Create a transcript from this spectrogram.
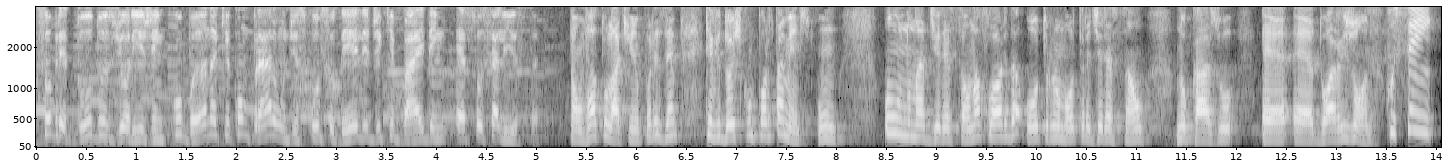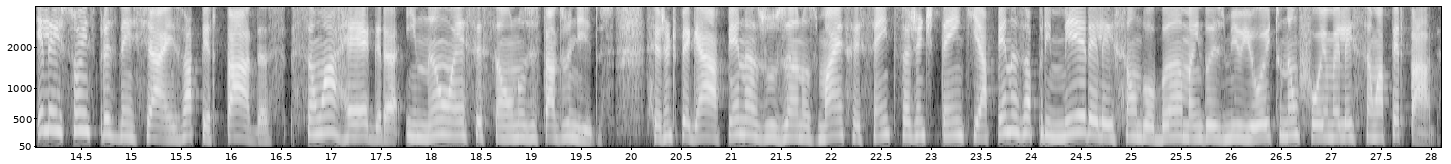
sobretudo os de origem cubana, que compraram o discurso dele de que Biden é socialista. Então, o voto latino, por exemplo, teve dois comportamentos. Um, um numa direção na Flórida, outro numa outra direção, no caso é, é, do Arizona. Hussein, eleições presidenciais apertadas são a regra e não a exceção nos Estados Unidos. Se a gente pegar apenas os anos mais recentes, a gente tem que apenas a primeira eleição do Obama, em 2008, não foi uma eleição apertada.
